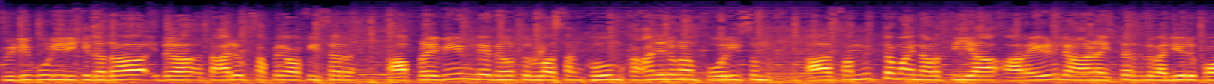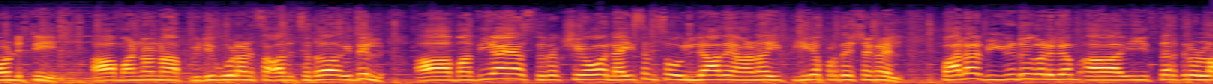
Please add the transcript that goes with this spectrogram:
പിടികൂടിയിരിക്കുന്നത്. ഇത് താലൂക്ക് സപ്ലൈ ഓഫീസർ പ്രവീണിന്റെ നേതൃത്വത്തിലുള്ള സംഘവും കാഞ്ഞിരകുളം പോലീസും സംയുക്തമായി നടത്തിയ റെയ്ഡിലാണ് ഇത്തരത്തിൽ വലിയൊരു ക്വാണ്ടിറ്റി മണ്ണെണ്ണ പിടികൂടാൻ സാധിച്ചത്. ഇതിൽ മതിയായ സുരക്ഷയോ ലൈസൻസോ ഇല്ലാതെയാണ് ഈ തീരപ്രദേശങ്ങളിൽ പല വീടുകളിലും ഇത്തരത്തിലുള്ള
